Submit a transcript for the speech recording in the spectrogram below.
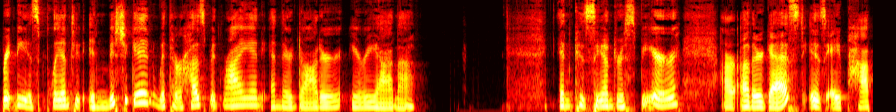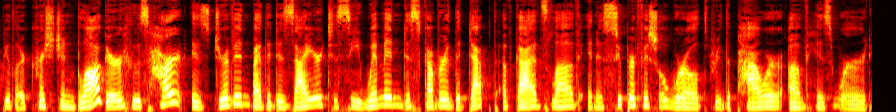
Brittany is planted in Michigan with her husband Ryan and their daughter Ariana. And Cassandra Speer our other guest is a popular Christian blogger whose heart is driven by the desire to see women discover the depth of God's love in a superficial world through the power of his word.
